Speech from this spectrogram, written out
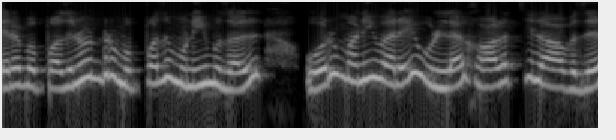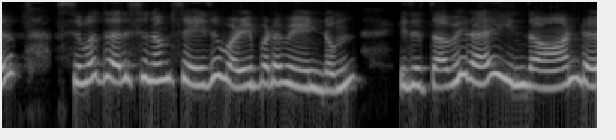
இரவு பதினொன்று முப்பது மணி முதல் ஒரு மணி வரை உள்ள காலத்திலாவது சிவ தரிசனம் செய்து வழிபட வேண்டும். இது தவிர இந்த ஆண்டு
